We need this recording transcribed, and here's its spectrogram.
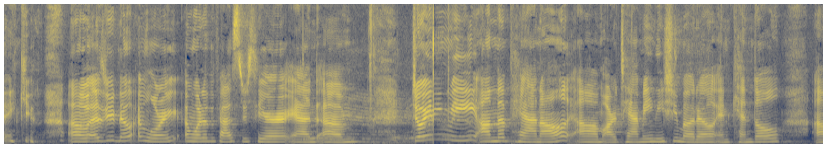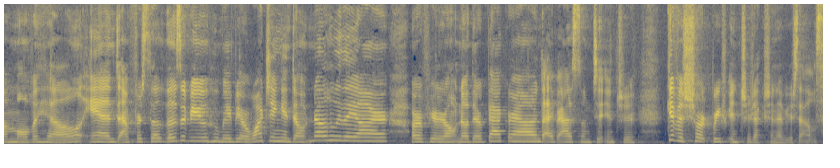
Thank you. Um, as you know, I'm Lori. I'm one of the pastors here, and um, joining me on the panel um, are Tammy Nishimoto and Kendall um, Mulvihill. And um, for so, those of you who maybe are watching and don't know who they are, or if you don't know their background, I've asked them to intro- give a short, brief introduction of yourselves.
